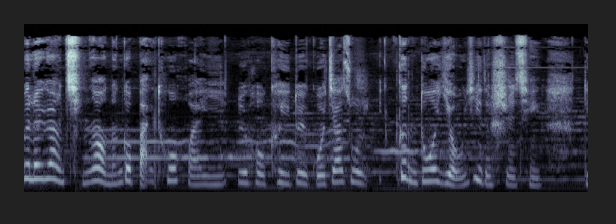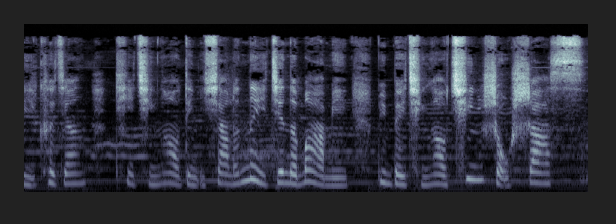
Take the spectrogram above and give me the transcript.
为了让秦傲能够摆脱怀疑，日后可以对国家做更多有益的事情，李克江替秦傲顶下了内奸的骂名，并被秦傲亲手杀死。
